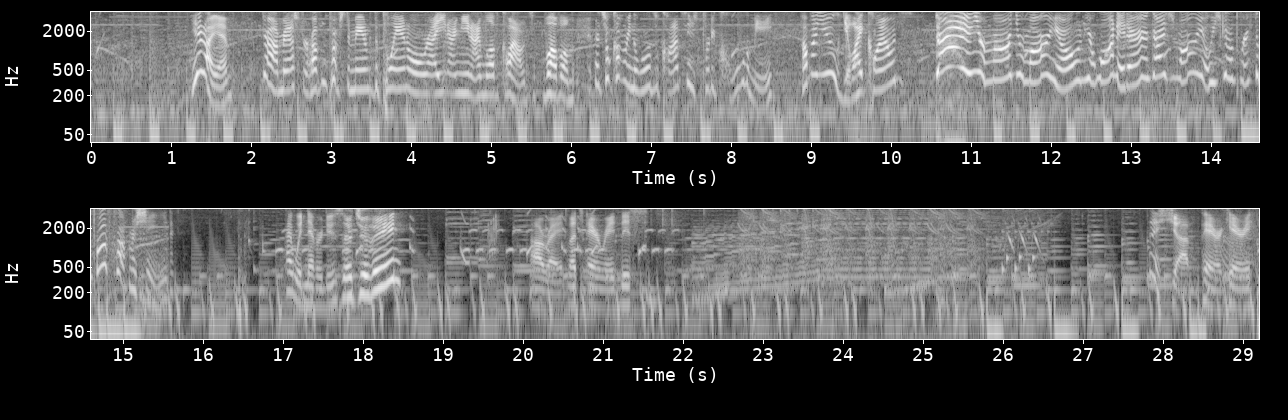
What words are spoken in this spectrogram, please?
Here I am, Ah, Master Hufflepuff's the man with the plan, alright. I mean, I love clouds. Love them. And so covering the worlds of clouds seems pretty cool to me. How about you? You like clouds? Die! You're, Mar you're Mario! You're wanted, eh? Guys, Mario! He's gonna break the Puff Puff machine! I would never do such a thing! Alright, let's air raid this. Nice job, Parakarry.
